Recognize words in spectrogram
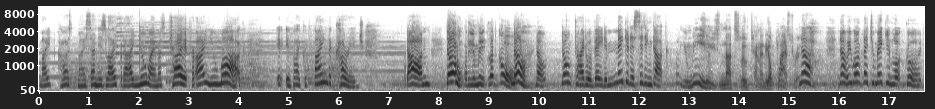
might cost my son his life, but I knew I must try it, for I knew Mark. If I could find the courage. Don, don't! What do you mean? Let go! No, no, don't try to evade him. Make it a sitting duck. What do you mean? She's nuts, Lieutenant. He'll plaster it. No, no, he won't let you make him look good.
